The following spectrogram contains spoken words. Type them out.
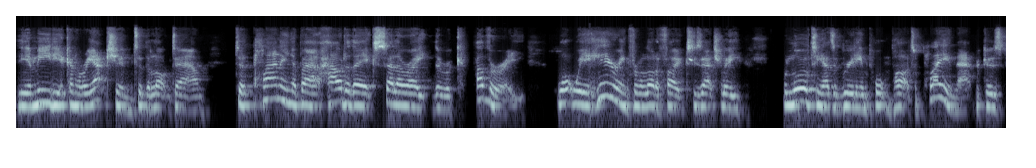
the immediate kind of reaction to the lockdown to planning about how do they accelerate the recovery, what we're hearing from a lot of folks is actually well, loyalty has a really important part to play in that because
